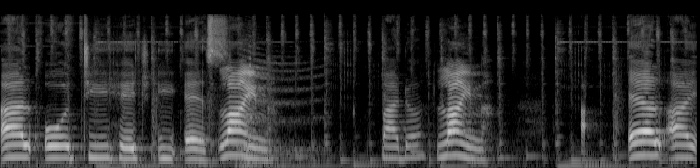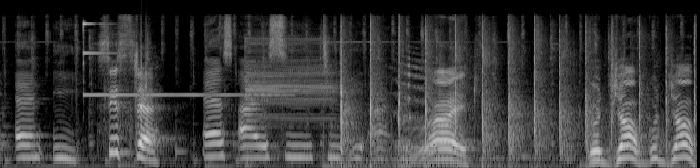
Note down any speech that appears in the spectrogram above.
R O T H E S. line, Pardon? Line. L I N E. Sister. S I C T E R. Right. Good job, good job.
